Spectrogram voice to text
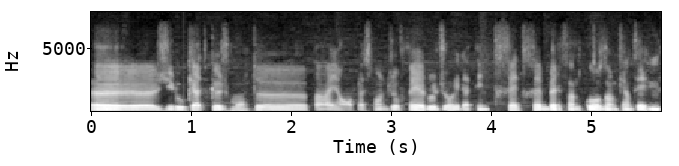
Euh, Gilou 4 que je monte euh, pareil en remplacement de Geoffrey. L'autre jour, il a fait une très très belle fin de course dans le quintet. Mm.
